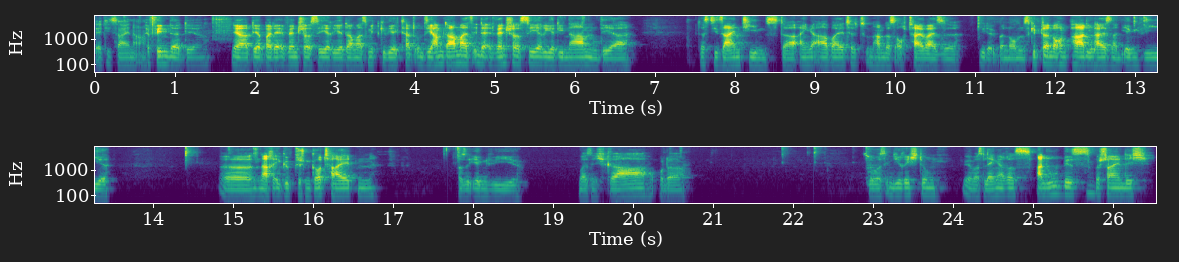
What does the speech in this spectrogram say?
der Designer. Erfinder, der, ja, der bei der Adventures-Serie damals mitgewirkt hat. Und sie haben damals in der Adventures-Serie die Namen der, des Designteams da eingearbeitet und haben das auch teilweise wieder übernommen. Es gibt da noch ein paar, die heißen dann irgendwie äh, nach ägyptischen Gottheiten. Also irgendwie, weiß nicht, Ra oder Sowas in die Richtung. Irgendwas längeres. Anubis mhm. wahrscheinlich.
